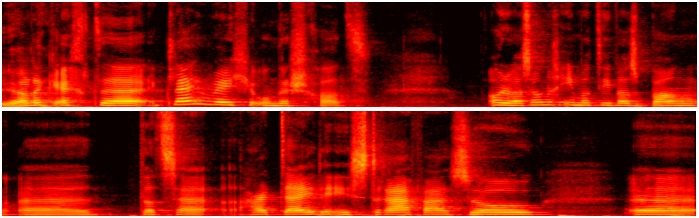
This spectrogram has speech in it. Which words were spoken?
ja. Had ik echt eh, een klein beetje onderschat. Oh, er was ook nog iemand die was bang eh, dat ze haar tijden in Strava zo eh,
